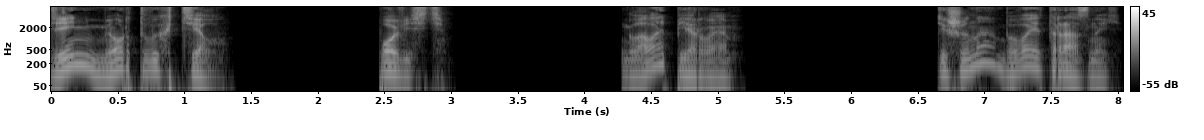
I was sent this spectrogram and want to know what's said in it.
День мертвых тел. Повесть. Глава первая. Тишина бывает разной.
